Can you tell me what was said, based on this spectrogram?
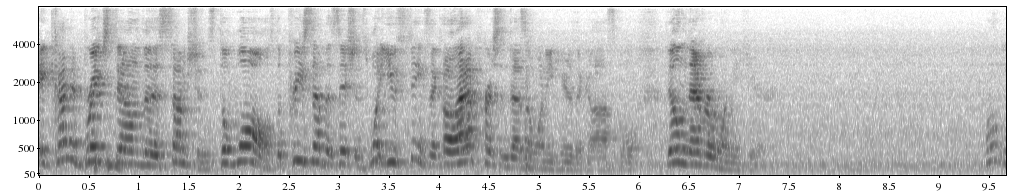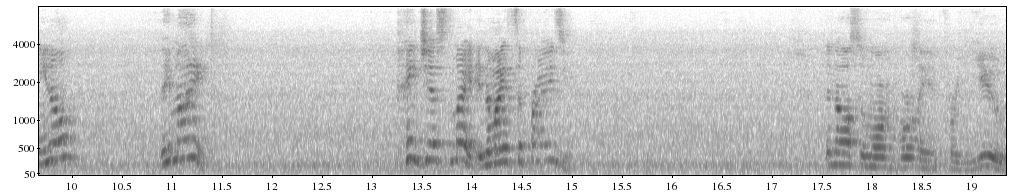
it kind of breaks down the assumptions, the walls, the presuppositions, what you think. It's like, oh, that person doesn't want to hear the gospel. They'll never want to hear. Well, you know, they might. They just might, and it might surprise you. Then also, more importantly, for you,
